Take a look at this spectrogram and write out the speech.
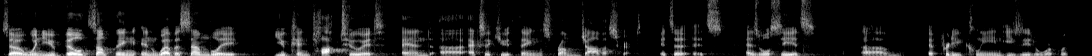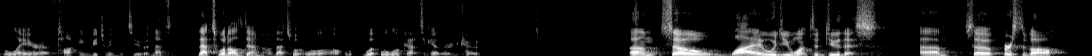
So when you build something in WebAssembly, you can talk to it and uh, execute things from JavaScript. It's a, it's, as we'll see, it's um, a pretty clean, easy to work with layer of talking between the two. And that's, that's what I'll demo. That's what we'll, all, what we'll look at together in code. Um, so why would you want to do this? Um, so first of all,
